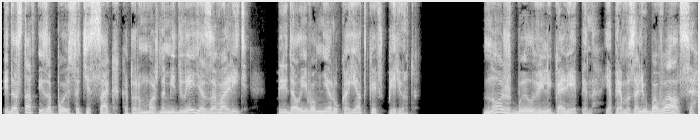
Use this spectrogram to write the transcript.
и, достав из-за пояса тесак, которым можно медведя завалить, передал его мне рукояткой вперед. Нож был великолепен, я прямо залюбовался.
